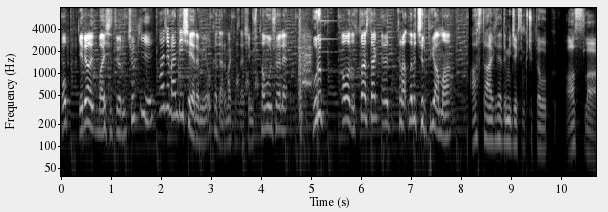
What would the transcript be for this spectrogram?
Hop geri başlatıyorum. Çok iyi. Sadece bende işe yaramıyor. O kadar. Bak mesela şimdi şu tavuğu şöyle vurup havada tutarsak evet kanatlarını çırpıyor ama. Asla hareket edemeyeceksin küçük tavuk. Asla.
